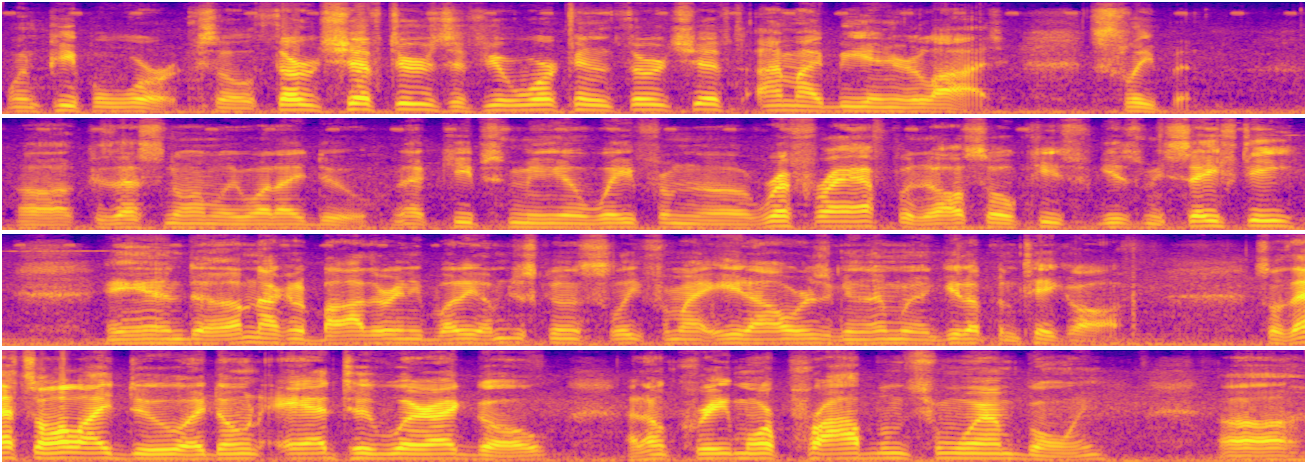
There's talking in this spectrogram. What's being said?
when people work. So third shifters, if you're working third shift, I might be in your lot sleeping because uh, that's normally what I do. That keeps me away from the riffraff, but it also keeps gives me safety. And uh, I'm not going to bother anybody. I'm just going to sleep for my eight hours, and then I'm going to get up and take off. So that's all I do. I don't add to where I go. I don't create more problems from where I'm going uh,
